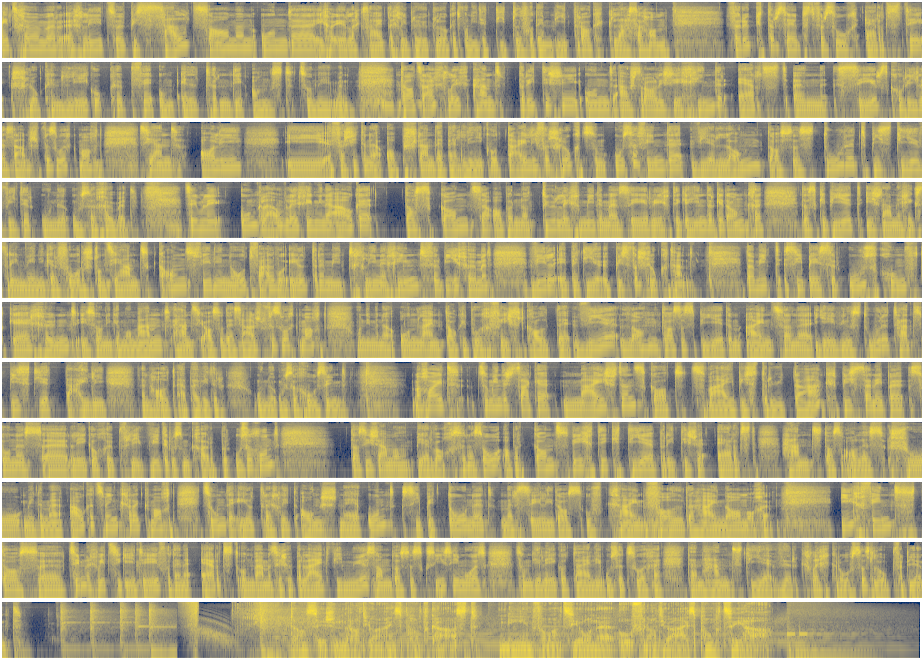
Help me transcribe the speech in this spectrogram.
Jetzt kommen wir ein bisschen zu etwas Seltsamem und äh, ich habe ehrlich gesagt ein bisschen blöd geschaut, als ich den Titel von dem Beitrag gelesen habe. Verrückter Selbstversuch, Ärzte schlucken Lego-Köpfe, um Eltern die Angst zu nehmen. Tatsächlich haben britische und australische Kinderärzte einen sehr skurrilen Selbstversuch gemacht. Sie haben alle in verschiedenen Abständen Lego-Teile verschluckt, um herauszufinden, wie lange es dauert, bis die wieder unten rauskommen. Ziemlich unglaublich in meinen Augen. Das Ganze aber natürlich mit einem sehr wichtigen Hintergedanken. Das Gebiet ist nämlich extrem wenig erforscht und sie haben ganz viele Notfälle, wo Eltern mit kleinen Kindern vorbeikommen, weil eben die etwas verschluckt haben. Damit sie besser Auskunft geben können in solchen Moment, haben sie also den Selbstversuch gemacht und in einem Online-Tagebuch festgehalten, wie lange das es bei jedem Einzelnen jeweils dauert hat, bis die Teile dann halt eben wieder unten rausgekommen sind. Man kann jetzt zumindest sagen, meistens geht zwei bis drei Tage, bis dann eben so ein äh, Lego-Köpfchen wieder aus dem Körper rauskommt. Das ist einmal bei Erwachsenen so, aber ganz wichtig, die britischen Ärzte haben das alles schon mit einem Augenzwinkern gemacht, um den Eltern ein bisschen Angst zu nehmen. Und sie betonen, man solle das auf keinen Fall daheim nachmachen. Finde das eine ziemlich witzige Idee von diesen Ärzten. Und wenn man sich überlegt, wie mühsam das sein muss, um die Lego-Teile rauszusuchen, dann haben die wirklich grosses Lob verdient. Das ist ein Radio 1 Podcast. Mehr Informationen auf radio1.ch.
